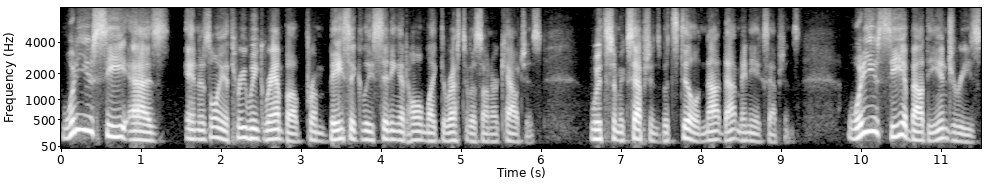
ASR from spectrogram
What do you see as, and there's only a three week ramp up from basically sitting at home like the rest of us on our couches, with some exceptions, but still not that many exceptions. What do you see about the injuries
